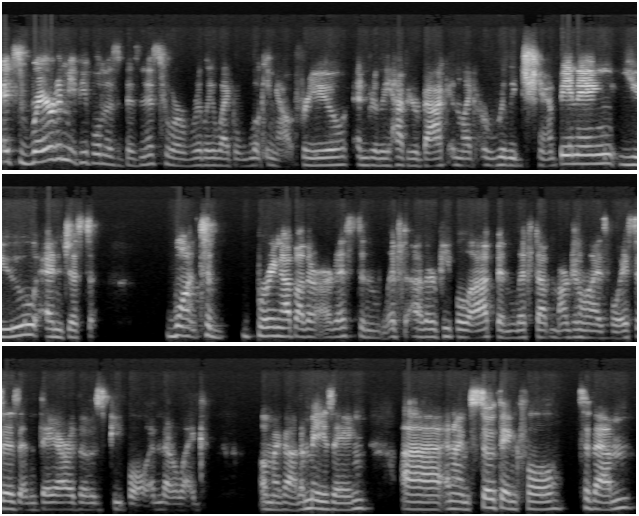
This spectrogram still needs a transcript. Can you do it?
it's rare to meet people in this business who are really like looking out for you and really have your back and like are really championing you and just want to bring up other artists and lift other people up and lift up marginalized voices and they are those people and they're like oh my god amazing uh, and i'm so thankful to them.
